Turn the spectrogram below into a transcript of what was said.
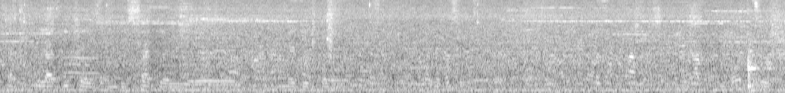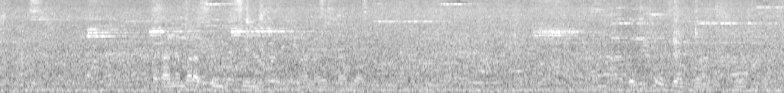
particular details on the or medical? But scene. The details of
